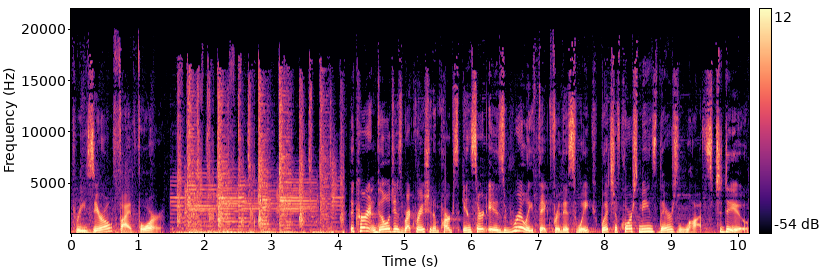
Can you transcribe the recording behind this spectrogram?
3054. The current Villages Recreation and Parks insert is really thick for this week, which of course means there's lots to do.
